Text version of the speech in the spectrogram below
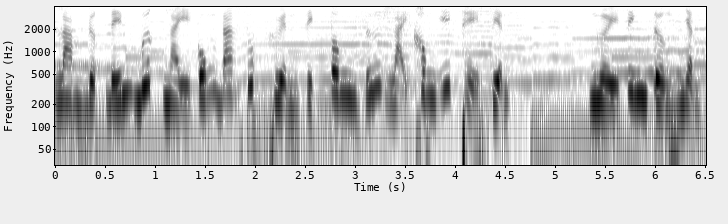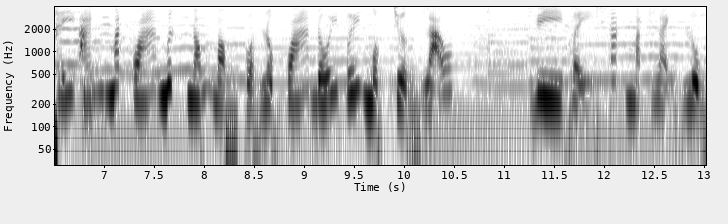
Làm được đến bước này cũng đã giúp huyền tịch tông giữ lại không ít thể diện. Người tinh tường nhận thấy ánh mắt quá mức nóng bỏng của lục quá đối với một trưởng lão. Vì vậy sắc mặt lạnh lùng.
